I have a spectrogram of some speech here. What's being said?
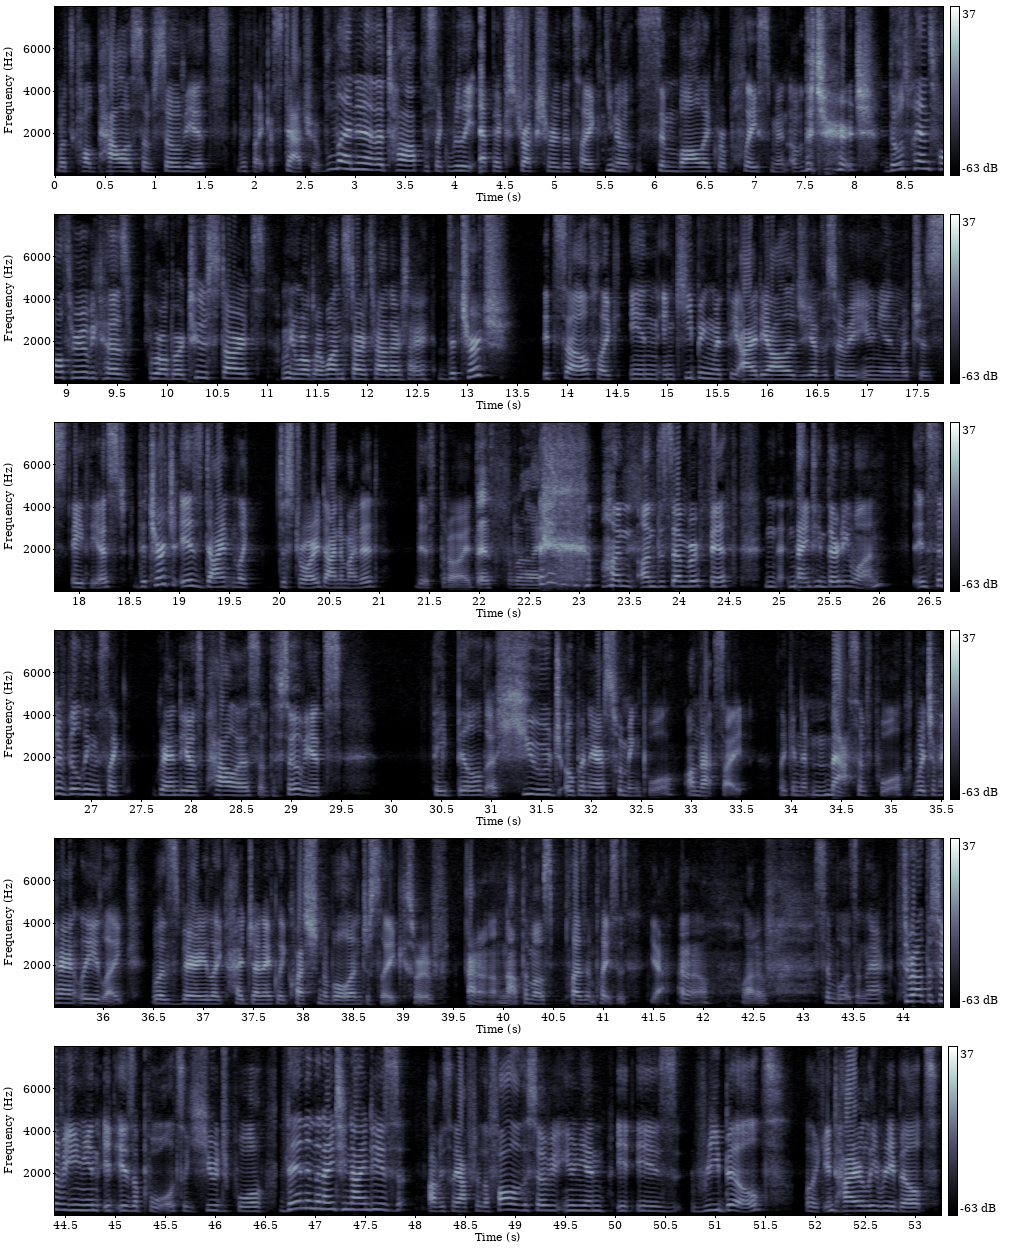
what's called Palace of Soviets with like a statue of Lenin at the top, this like really epic structure that's like, you know, symbolic replacement of the church. Those plans fall through because World War II starts, I mean World War One starts rather, sorry. The church itself, like in in keeping with the ideology of the Soviet Union, which is atheist, the church is dy- like destroyed, dynamited, destroyed destroyed on on December 5th, 1931. Instead of building this like grandiose palace of the Soviets, they build a huge open air swimming pool on that site like a massive pool which apparently like was very like hygienically questionable and just like sort of i don't know not the most pleasant places. Yeah i don't know a lot of symbolism there. Throughout the soviet union it is a pool. It's a huge pool. Then in the 1990s obviously after the fall of the soviet union it is rebuilt like entirely rebuilt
